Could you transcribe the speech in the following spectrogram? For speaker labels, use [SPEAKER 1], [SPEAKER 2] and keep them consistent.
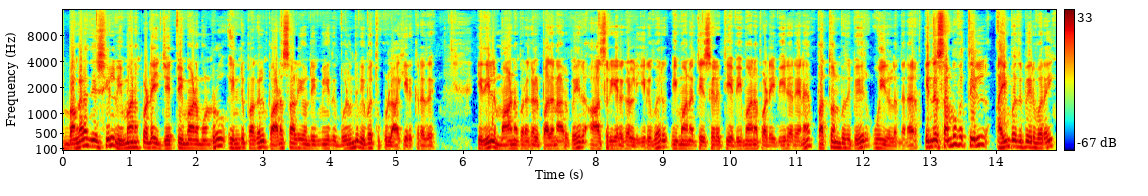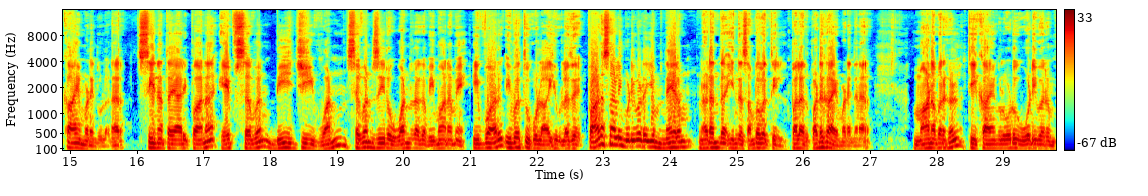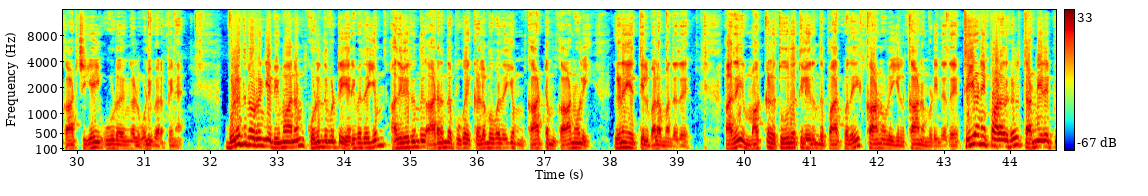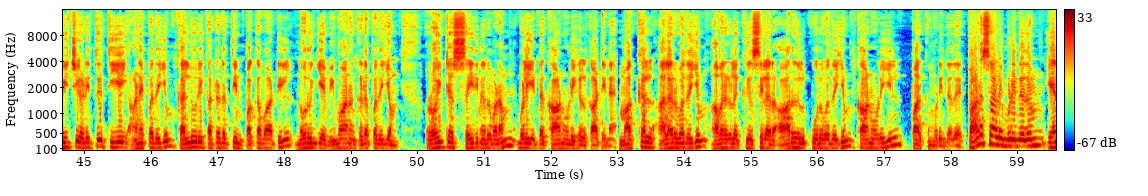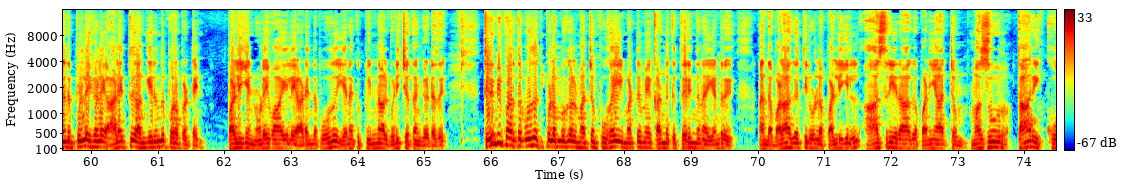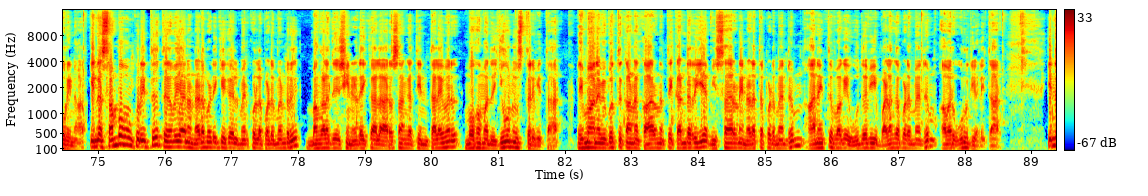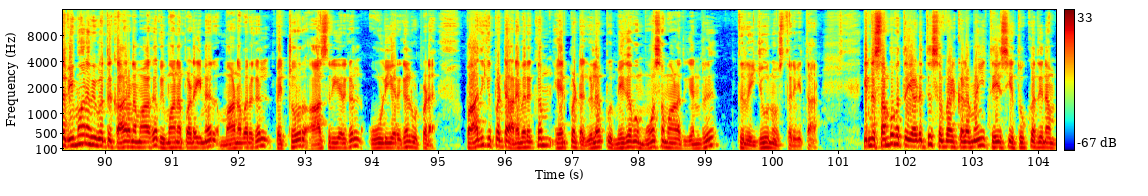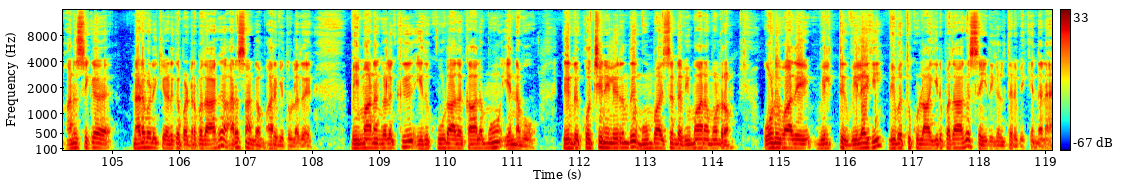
[SPEAKER 1] பங்களாதேஷில் விமானப்படை ஜெட் விமானம் ஒன்று இன்று பகல் பாடசாலை ஒன்றின் மீது விழுந்து விபத்துக்குள்ளாகி இருக்கிறது இதில் மாணவர்கள் பதினாறு பேர் ஆசிரியர்கள் இருவர் விமானத்தை செலுத்திய விமானப்படை வீரர் என பத்தொன்பது பேர் உயிரிழந்தனர். இந்த சம்பவத்தில் ஐம்பது பேர் வரை காயமடைந்துள்ளனர். சீன தயாரிப்பான F seven PG one seven zero one ரக விமானமே இவ்வாறு விபத்துக்குள்ளாகியுள்ளது. பாடசாலை முடிவடையும் நேரம் நடந்த இந்த சம்பவத்தில் பலர் படுகாயமடைந்தனர். மாணவர்கள் தீக்காயங்களோடு ஓடிவரும் காட்சியை ஊடகங்கள் ஒளிபரப்பின. விழுந்து நொறுங்கிய விமானம் கொழுந்துவிட்டு எரிவதையும் அதிலிருந்து அடர்ந்த புகை கிளம்புவதையும் காட்டும் காணொளி இணையத்தில் வலம் வந்தது. அதை மக்கள் தூரத்தில் இருந்து பார்ப்பதை காணொளியில் காண முடிந்தது. தீயணைப்பாளர்கள் தண்ணீரை பீச்சி அடித்து தீயை அணைப்பதையும் கல்லூரி கட்டடத்தின் பக்கவாட்டில் நொறுங்கிய விமானம் கிடப்பதையும் ராய்டர்ஸ் செய்தி நிறுவனம் வெளியிட்ட காணொளிகள் காட்டின. மக்கள் அலர்வதையும் அவர்களுக்கு சிலர் ஆறுதல் கூறுவதையும் காணொளியில் பார்க்க முடிந்தது. பாடசாலை முடிந்ததும் எனது பிள்ளைகளை அழைத்து அங்கிருந்து புறப்பட்டேன். பள்ளியின் நுழைவாயிலை அடைந்தபோது எனக்கு பின்னால் வெடிச்சத்தம் கேட்டது. திரும்பி பார்த்தபோது புலம்புகள் மற்றும் புகை மட்டுமே கண்ணுக்கு தெரிந்தன என்று அந்த வளாகத்தில் உள்ள பள்ளியில் ஆசிரியராக பணியாற்றும் மசூர் தாரிக் கூறினார். இந்த சம்பவம் குறித்து தேவையான நடவடிக்கைகள் மேற்கொள்ளப்படும் என்று பங்களாதேஷின் இடைக்கால அரசாங்கத்தின் தலைவர் முகமது யூனுஸ் தெரிவித்தார். விமான விபத்துக்கான காரணத்தை கண்டறிய விசாரணை நடத்தப்படும் என்றும் அனைத்து வகை உதவி வழங்கப்படும் என்றும் அவர் உறுதியளித்தார். இந்த விமான விபத்து காரணமாக விமானப்படையினர் மாணவர்கள் பெற்றோர் ஆசிரியர்கள் ஊழியர்கள் உட்பட பாதிக்கப்பட்ட அனைவருக்கும் ஏற்பட்ட இழப்பு மிகவும் மோசமானது என்று திரு யூனூஸ் தெரிவித்தார். இந்த சம்பவத்தை அடுத்து செவ்வாய்க்கிழமை தேசிய துக்க தினம் அனுசிக்க நடவடிக்கை எடுக்கப்பட்டிருப்பதாக அரசாங்கம் அறிவித்துள்ளது. விமானங்களுக்கு இது கூடாத காலமோ என்னவோ? இன்று கொச்சினிலிருந்து மும்பாய் சென்ற விமானம் ஒன்றும் ஓடுவாதை விட்டு விலகி விபத்துக்குள்ளாகி இருப்பதாக செய்திகள் தெரிவிக்கின்றன.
